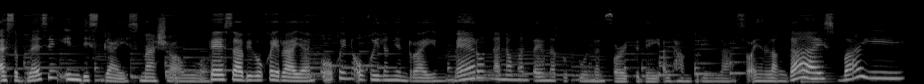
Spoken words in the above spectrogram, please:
as a blessing in disguise, Masya Allah. Kaya sabi ko kay Ryan, okay na okay lang yan, Ryan. Meron na naman tayong natutunan for today, Alhamdulillah. So, ayun lang guys. Bye!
